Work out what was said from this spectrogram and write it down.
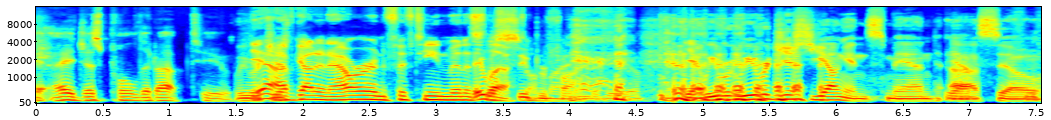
gosh. I, I just pulled it up too. We were Yeah, just I've got an hour and 15 minutes it was left. super on mine. fun to do. yeah, we were we were just youngins, man. Yeah. Uh, so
